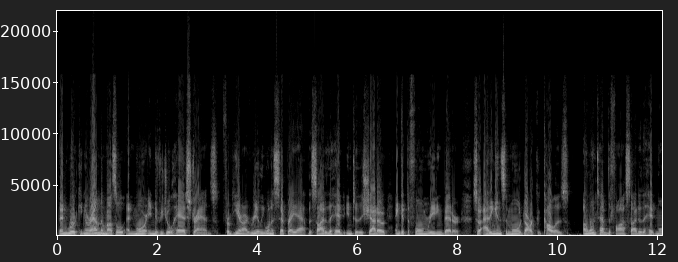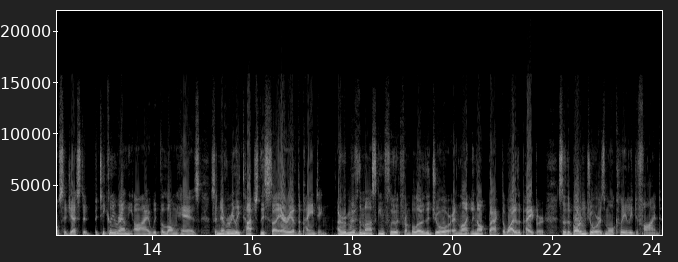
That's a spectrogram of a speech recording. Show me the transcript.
Then working around the muzzle and more individual hair strands. From here I really want to separate out the side of the head into the shadow and get the form reading better, so adding in some more darker colours. I want to have the far side of the head more suggested, particularly around the eye with the long hairs, so never really touch this uh, area of the painting. I remove the masking fluid from below the jaw and lightly knock back the white of the paper so the bottom jaw is more clearly defined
